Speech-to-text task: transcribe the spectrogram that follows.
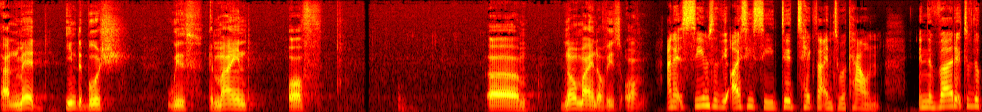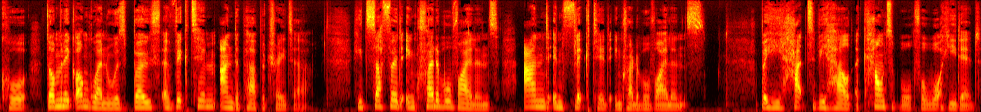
and made in the bush with a mind of um, no mind of its own. And it seems that the ICC did take that into account. In the verdict of the court, Dominic Ongwen was both a victim and a perpetrator. He'd suffered incredible violence and inflicted incredible violence. But he had to be held accountable for what he did.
